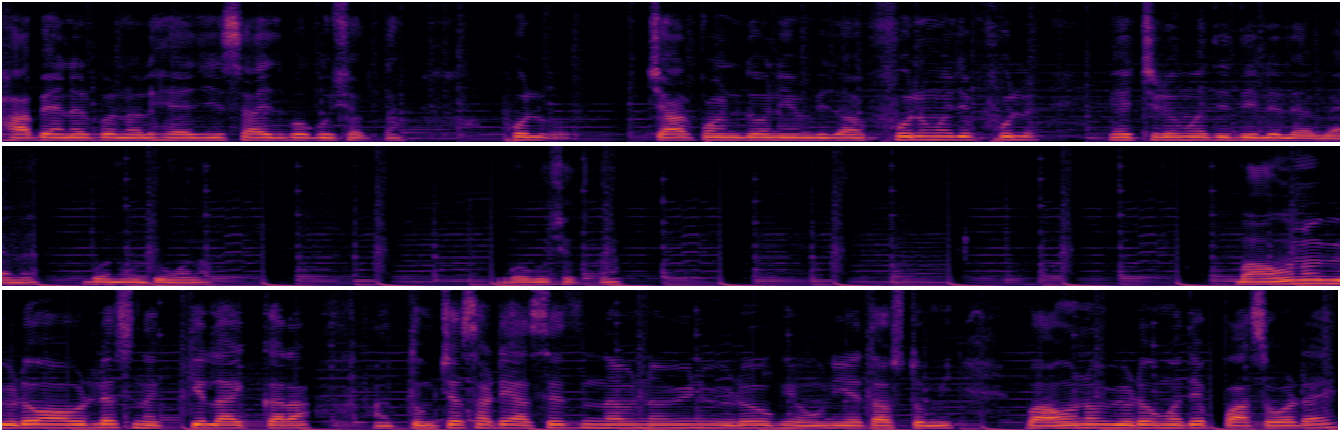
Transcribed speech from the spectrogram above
हा बॅनर बनवला ह्याची साईज बघू शकता. फुल चार पॉईंट दोन एम बीचा फुल म्हणजे फुल एच डीमध्ये दिलेला आहे बॅनर बनवून तुम्हाला. बघू शकता. भावानं व्हिडिओ आवडल्यास नक्की लाईक करा. आणि तुमच्यासाठी असेच नवनवीन व्हिडिओ घेऊन येत असतो मी. भावानं व्हिडिओमध्ये पासवर्ड आहे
